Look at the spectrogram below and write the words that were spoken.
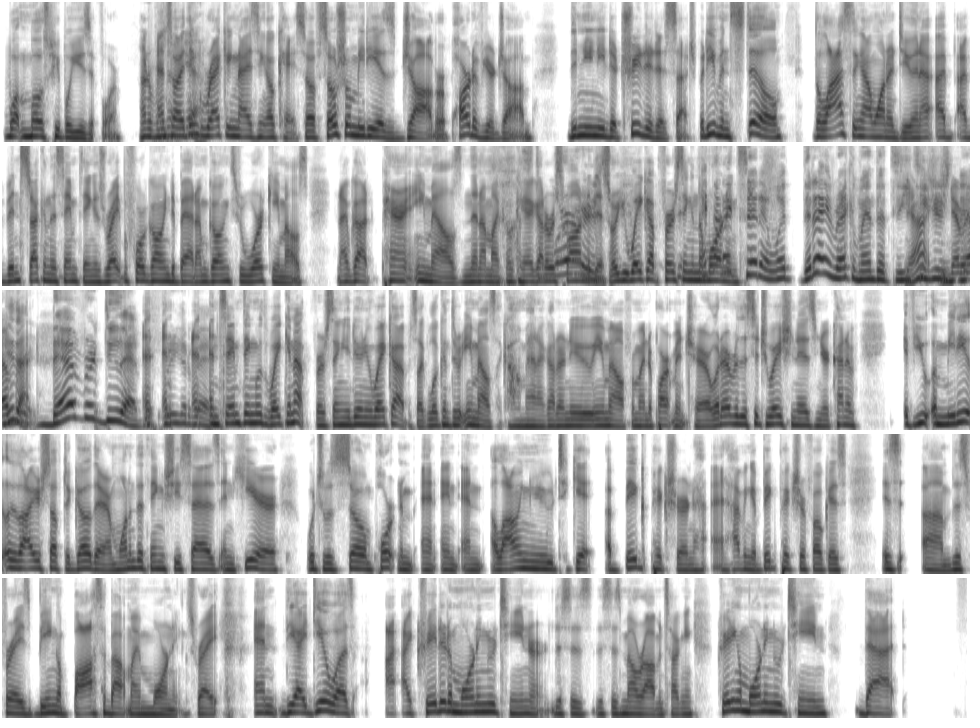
what most people use it for. 100%, And so I think yeah. recognizing, okay, so if social media is a job or part of your job, then you need to treat it as such. But even still, the last thing I want to do, and I, I've, I've been stuck in the same thing, is right before going to bed, I'm going through work emails and I've got parent emails, and then I'm like, okay, That's I got to respond to this. Or you wake up first thing in the I morning. I said it. What did I recommend that to Yeah, teachers? never do that. Never do that And, you go to and- and same thing with waking up. First thing you do when you wake up, it's like looking through emails, like, oh man, I got a new email from my department chair, whatever the situation is. And you're kind of, if you immediately allow yourself to go there, and one of the things she says in here, which was so important and and and allowing you to get a big picture and, and having a big picture focus is um, this phrase, being a boss about my mornings, right? And the idea was I, I created a morning routine, or this is this is Mel Robbins talking, creating a morning routine that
